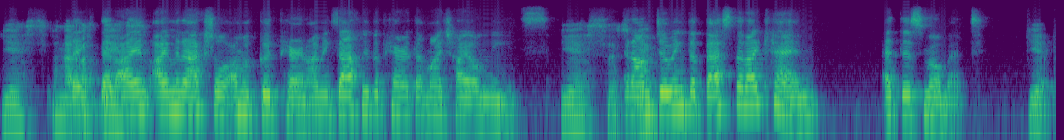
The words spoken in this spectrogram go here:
Yes, and that, that, that yes. I am I'm an actual I'm a good parent. I'm exactly the parent that my child needs. Yes, and I'm doing the best that I can at this moment. Yep.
